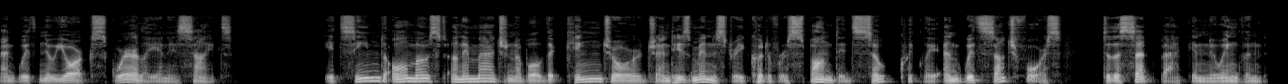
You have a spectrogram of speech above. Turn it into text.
and with New York squarely in his sights. It seemed almost unimaginable that King George and his ministry could have responded so quickly and with such force to the setback in New England.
